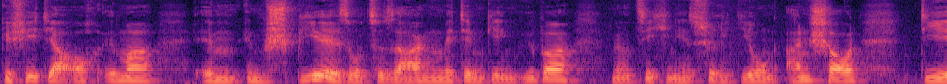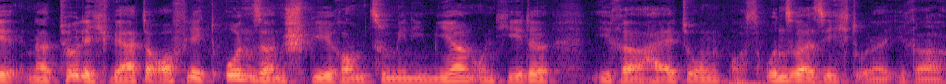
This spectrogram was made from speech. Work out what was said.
geschieht ja auch immer im, im Spiel sozusagen mit dem Gegenüber. Wenn wir uns die chinesische Regierung anschauen, die natürlich Wert darauf legt, unseren Spielraum zu minimieren und jede ihre Haltung aus unserer Sicht oder ihrer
